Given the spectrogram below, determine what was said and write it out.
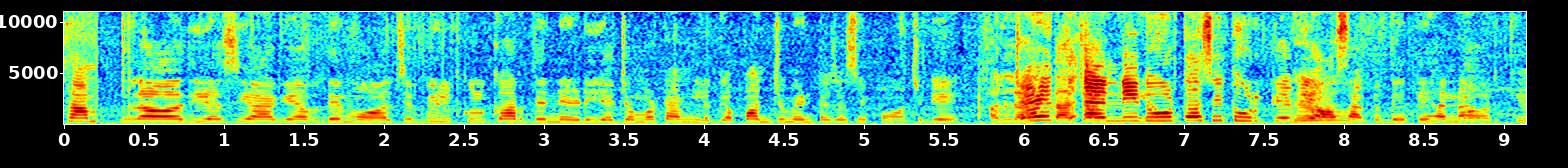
ਸਾਮ ਲਓ ਜੀ ਅਸੀਂ ਆ ਗਏ ਆਪਦੇ ਮਾਲ 'ਚ। ਬਿਲਕੁਲ ਘਰ ਦੇ ਨੇੜੇ ਹੀ ਆ ਜਮਾ ਟਾਈਮ ਨਹੀਂ ਲੱਗਿਆ। 5 ਮਿੰਟਾਂ 'ਚ ਅਸੀਂ ਪਹੁੰਚ ਗਏ। ਲਾਈਟਾਂ ਚਾਹੇ ਇੰਨੀ ਦੂਰ ਤਾਂ ਅਸੀਂ ਤੁਰ ਕੇ ਵੀ ਆ ਹਾਂ। ਸਕਦੇ ਤੇ ਹਨਾ? ਹੋਰ ਕੀ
